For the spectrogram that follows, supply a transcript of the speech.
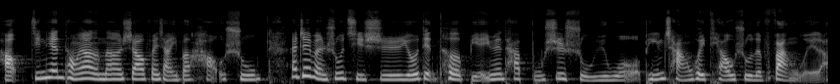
好，今天同样的呢是要分享一本好书。那这本书其实有点特别，因为它不是属于我平常会挑书的范围啦。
